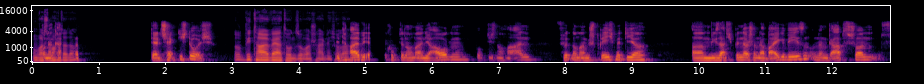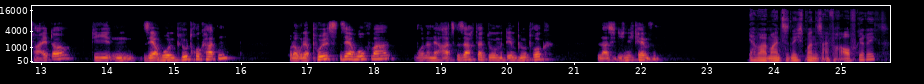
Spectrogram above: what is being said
Und was Und macht er da? Der checkt dich durch. Vitalwerte und so wahrscheinlich, oder? Vitalwert, guckt dir nochmal in die Augen, guckt dich nochmal an, führt nochmal ein Gespräch mit dir. Ähm, wie gesagt, ich bin da schon dabei gewesen und dann gab es schon Fighter, die einen sehr hohen Blutdruck hatten oder wo der Puls sehr hoch war, wo dann der Arzt gesagt hat, du mit dem Blutdruck lasse ich dich nicht kämpfen. Ja, aber meinst du nicht, man ist einfach aufgeregt?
